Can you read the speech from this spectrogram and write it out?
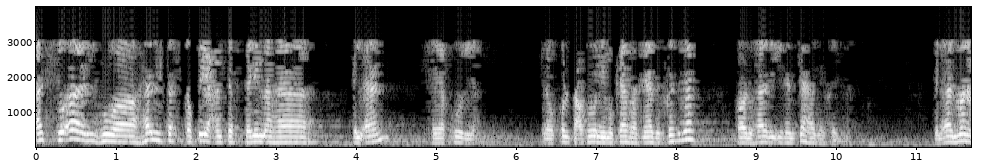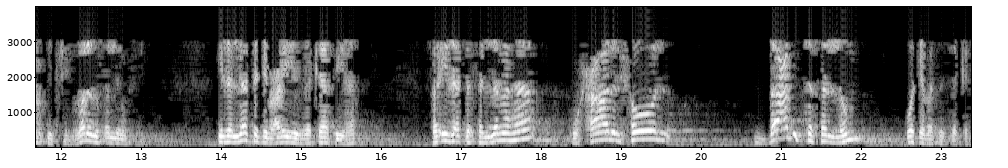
السؤال هو هل تستطيع أن تستلمها الآن؟ فيقول لا. لو قلت أعطوني مكافأة نهاية الخدمة قالوا هذه إذا انتهت الخدمة. الآن ما نعطيك شيء ولا نسلمك شيء. إذا لا تجب عليه الزكاة فيها. فإذا تسلمها وحال الحول بعد التسلم وجبت الزكاة.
